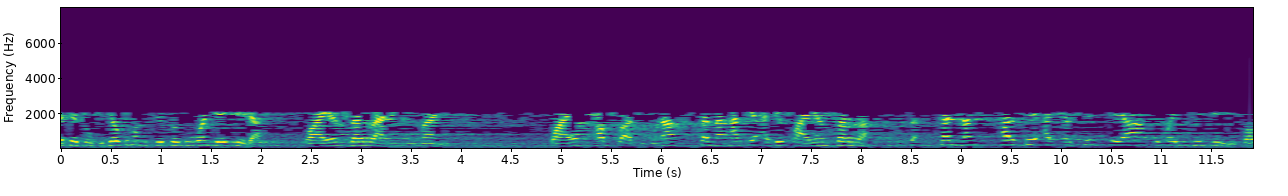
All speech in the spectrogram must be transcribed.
Ya ce to ku je kuma ku ceto duk wanda yake da kwayan zarra na imani. Kwayan habba tukuna sannan har dai a je kwayan zarra sannan har dai a ƙarshen ce ya ubangiji ba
